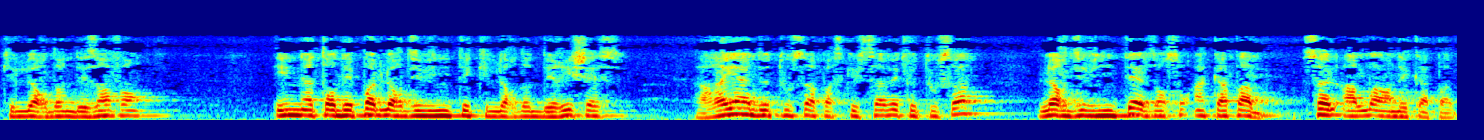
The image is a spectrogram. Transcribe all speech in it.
qu'ils leur donnent des enfants, ils n'attendaient pas de leur divinité qu'ils leur donnent des richesses, rien de tout ça, parce qu'ils savaient que tout ça, leur divinité, elles en sont incapables, seul Allah en est capable.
